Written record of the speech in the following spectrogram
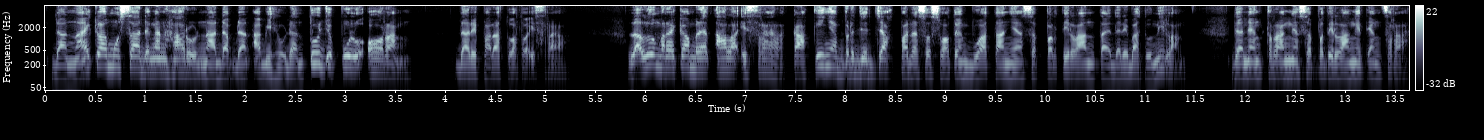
Dan naiklah Musa dengan Harun, Nadab dan Abihu dan 70 orang dari para tua-tua Israel. Lalu mereka melihat Allah Israel, kakinya berjejak pada sesuatu yang buatannya seperti lantai dari batu nilam, dan yang terangnya seperti langit yang cerah.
